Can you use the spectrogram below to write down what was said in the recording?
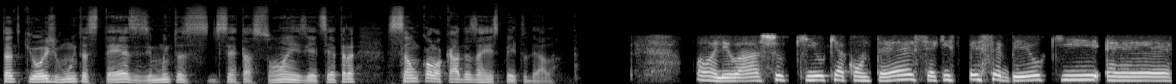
tanto que hoje muitas teses e muitas dissertações e etc. são colocadas a respeito dela. Olha, eu acho que o que acontece é que percebeu que é,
